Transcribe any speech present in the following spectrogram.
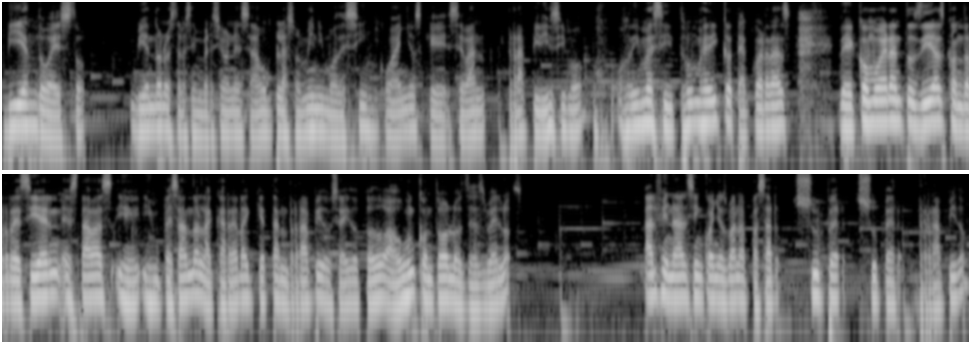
viendo esto, viendo nuestras inversiones a un plazo mínimo de cinco años que se van rapidísimo. O dime si tú, médico, te acuerdas de cómo eran tus días cuando recién estabas empezando la carrera y qué tan rápido se ha ido todo, aún con todos los desvelos. Al final, cinco años van a pasar súper, súper rápido.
